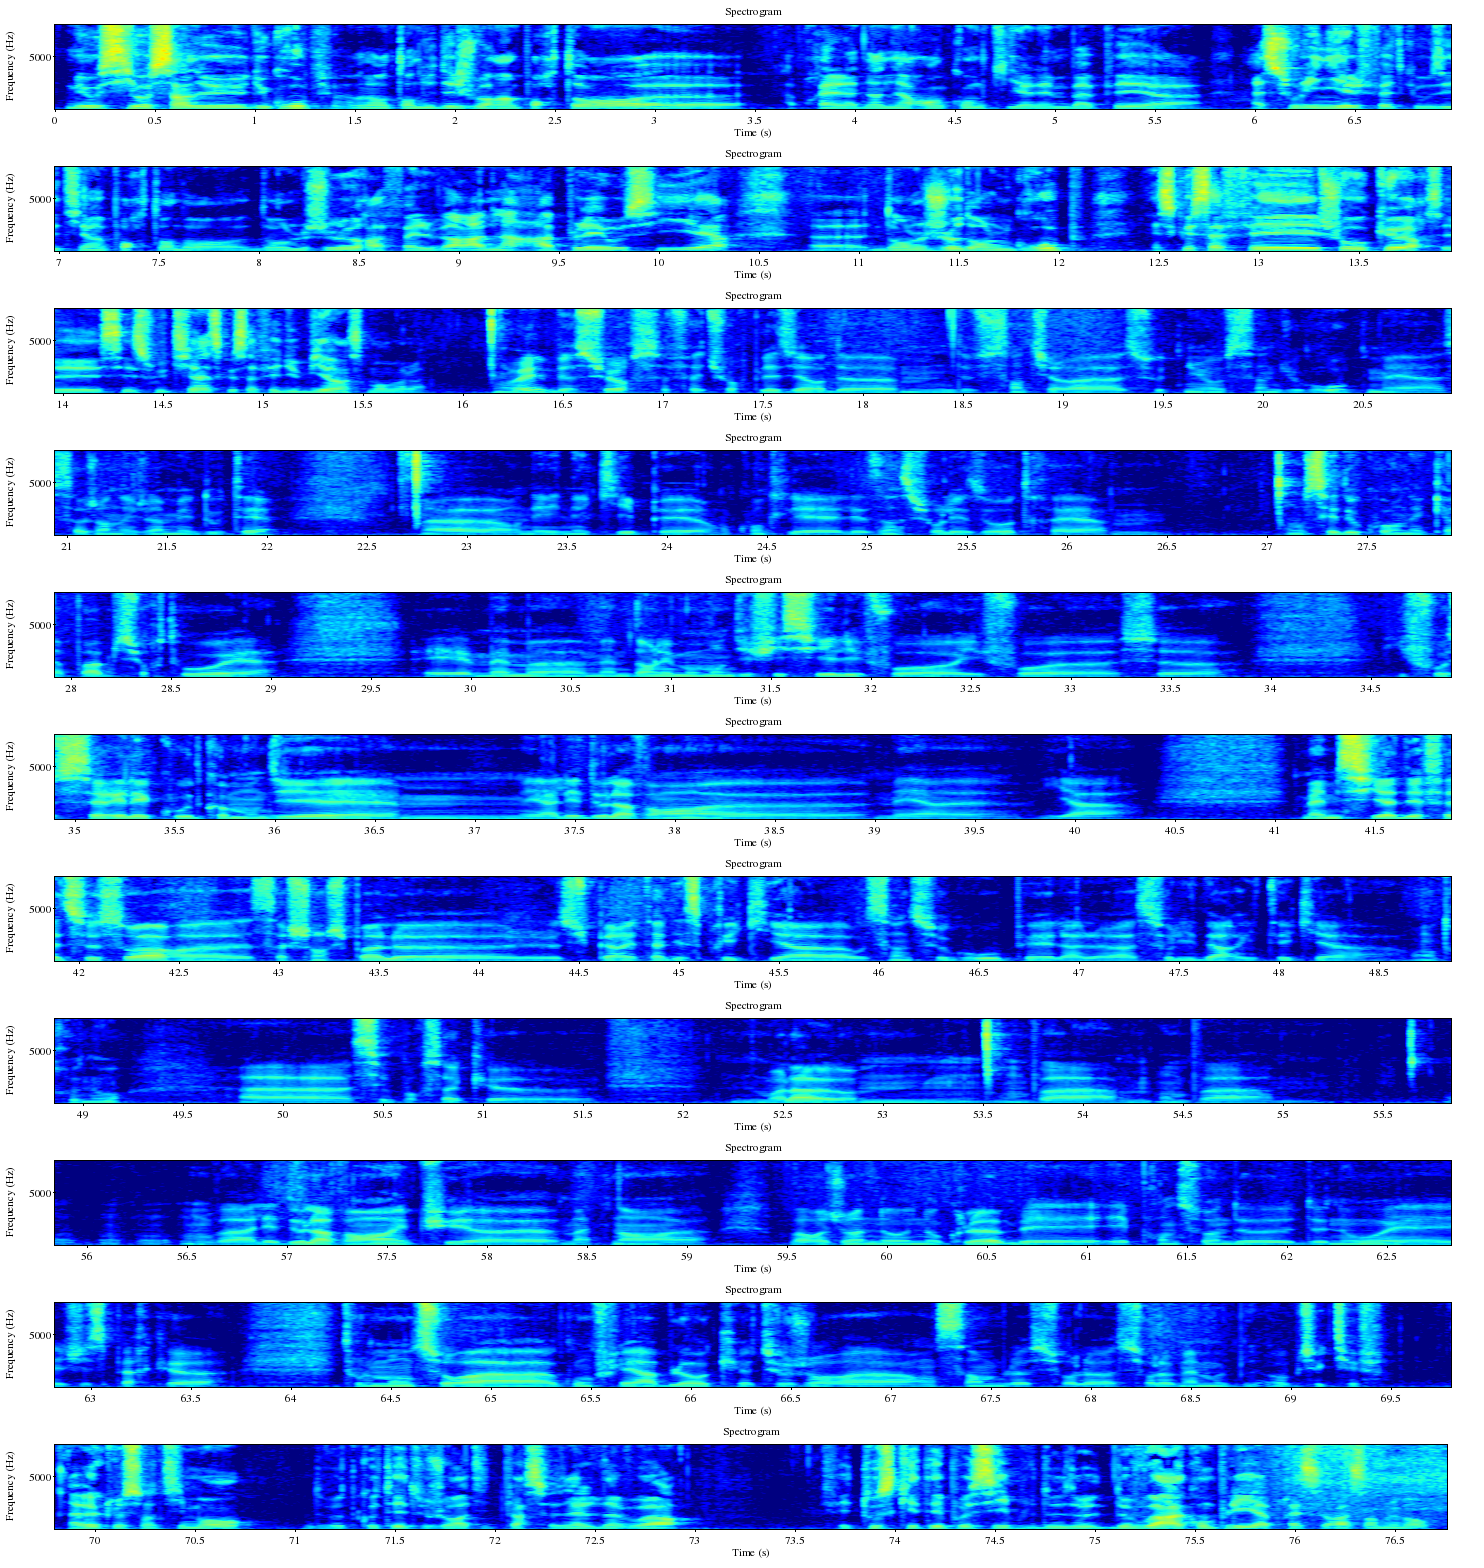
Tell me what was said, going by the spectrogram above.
mais aussi au sein du, groupe. On a entendu des joueurs importants. Euh, après la dernière rencontre, Kylian Mbappé a, a, souligné le fait que vous étiez important dans, le jeu. Raphaël Varane l'a rappelé aussi hier, euh, dans le jeu, dans le groupe. Est-ce que ça fait chaud au cœur, ces, soutiens? Est-ce que ça fait du bien à ce moment-là? Oui, bien sûr. Ça fait toujours plaisir de, se sentir euh, soutenu au sein du groupe, mais euh, ça, j'en ai jamais douté. On est une équipe et on compte les, uns sur les autres. Et, on sait de quoi on est capable, surtout. Et même, euh, même dans les moments difficiles, il faut, il faut, euh, se, il faut se serrer les coudes, comme on dit, et, et aller de l'avant. euh, mais euh, il y a, même s'il y a des fêtes ce soir, euh, ça ne change pas le, super état d'esprit qu'il y a au sein de ce groupe et la, la solidarité qu'il y a entre nous. Euh, C'est pour ça que voilà, euh, on va, on va, on- va aller de l'avant et puis euh, maintenant euh, on va rejoindre nos, clubs et, prendre soin de, nous et j'espère que tout le monde sera gonflé à bloc toujours euh, ensemble sur le, sur le même ob- objectif. Avec le sentiment, de votre côté, toujours à titre personnel, d'avoir fait tout ce qui était possible, de, de devoir accompli après ce rassemblement?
